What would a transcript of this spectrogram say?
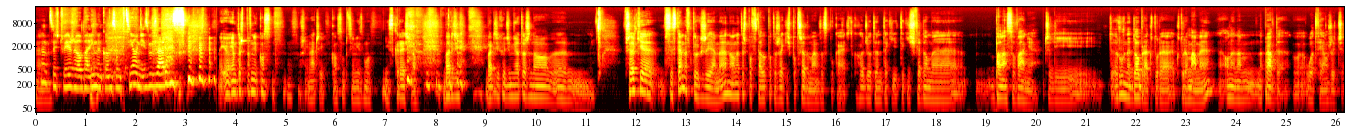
E, No, coś czuję, że obalimy konsumpcjonizm zaraz. No, Ja, ja bym też pewnie, kons- może inaczej, konsumpcjonizmu nie skreślał. Bardziej, bardziej chodzi mi o to, że no, ym, wszelkie systemy, w których żyjemy, no one też powstały po to, że jakieś potrzeby mają zaspokajać. Tylko chodzi o ten taki, taki świadome balansowanie, czyli te różne dobra, które, które mamy, one nam naprawdę ułatwiają życie,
